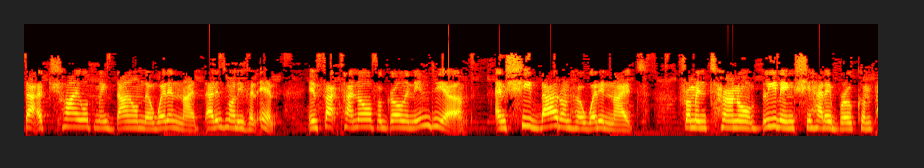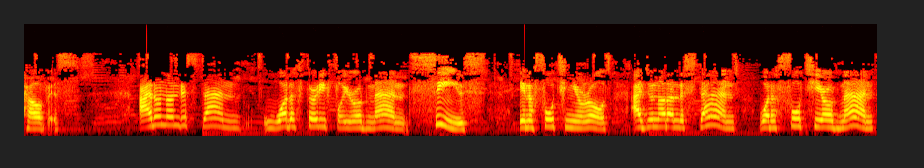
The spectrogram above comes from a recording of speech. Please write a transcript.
that a child may die on their wedding night. That is not even it. In fact, I know of a girl in India and she died on her wedding night from internal bleeding. She had a broken pelvis. I don't understand what a 34 year old man sees in a 14 year old. I do not understand what a 40 year old man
